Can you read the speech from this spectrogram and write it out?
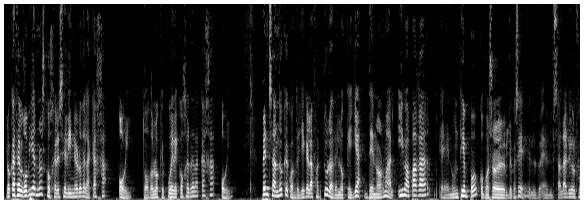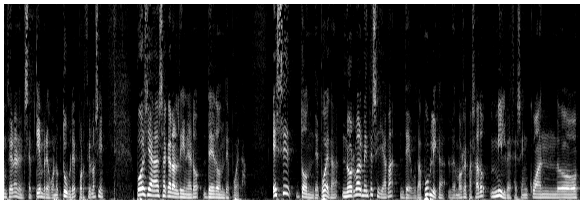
Lo que hace el gobierno es coger ese dinero de la caja hoy, todo lo que puede coger de la caja hoy pensando que cuando llegue la factura de lo que ya de normal iba a pagar en un tiempo, como eso, yo que sé, el, salario del funcionario en septiembre o en octubre, por decirlo así, pues ya sacará el dinero de donde pueda. Ese donde pueda normalmente se llama deuda pública. Lo hemos repasado mil veces en cuando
